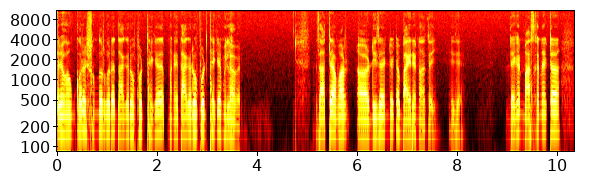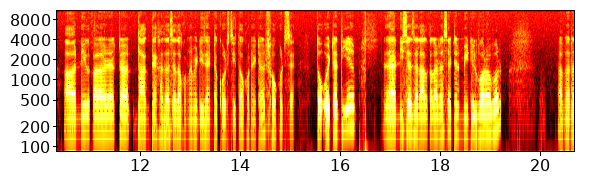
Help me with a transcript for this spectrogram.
এরকম করে সুন্দর করে দাগের ওপর থেকে মানে দাগের ওপর থেকে মিলাবেন। যাতে আমার ডিজাইনটা বাইরে না যায়, এই যে। দেখেন মাঝখানে একটা নীল কালারের একটা দাগ দেখা যাচ্ছে যখন আমি ডিজাইনটা করছি তখন এটা শো করছে। তো ওইটা দিয়ে নিচে যে লাল কালার আছে এটার মিডিল বরাবর আপনারা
